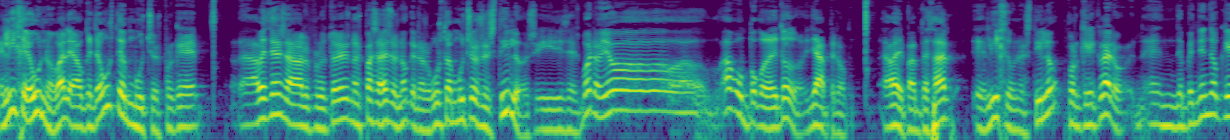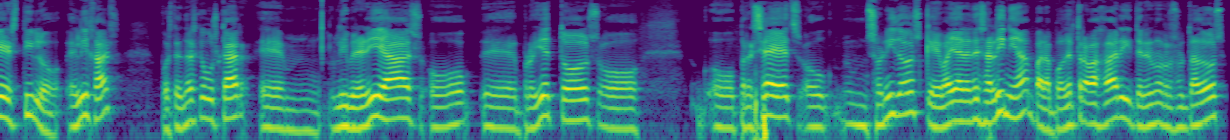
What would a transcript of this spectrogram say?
elige uno, ¿vale? Aunque te gusten muchos, porque a veces a los productores nos pasa eso, ¿no? Que nos gustan muchos estilos y dices, bueno, yo hago un poco de todo, ya, pero a ver, para empezar, elige un estilo, porque claro, dependiendo qué estilo elijas, pues tendrás que buscar em, librerías o eh, proyectos o, o, presets o mm, sonidos que vayan en esa línea para poder trabajar y tener unos resultados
